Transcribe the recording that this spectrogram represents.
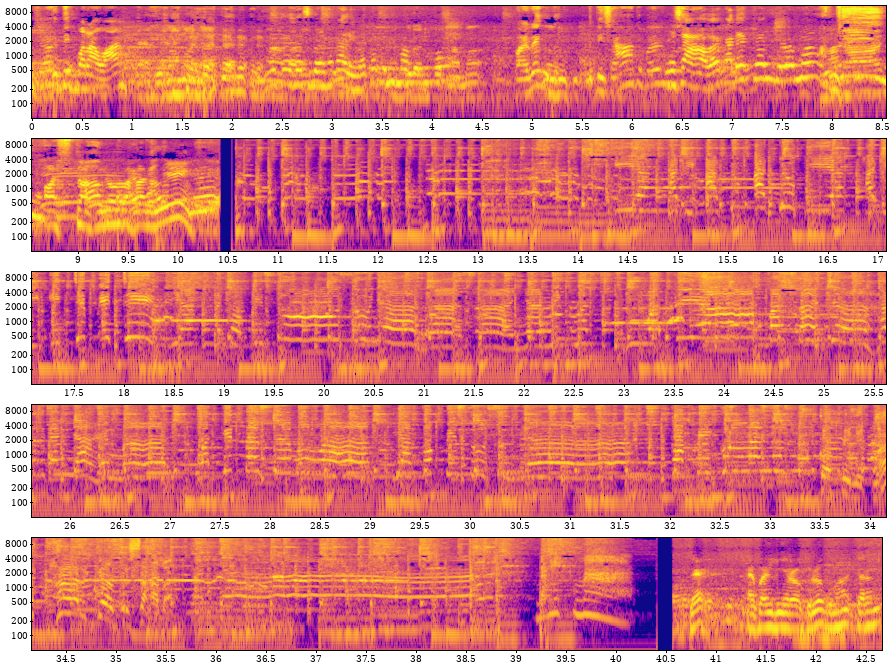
Keti Parawan. Kita sudah ini mah. Paling keti satu paling. Ya salah kadek kan jelema. Astagfirullahaladzim. Kopi nikmat, harga bersahabat. Nikmat Dek, yang paling Rocky dulu gimana caranya?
